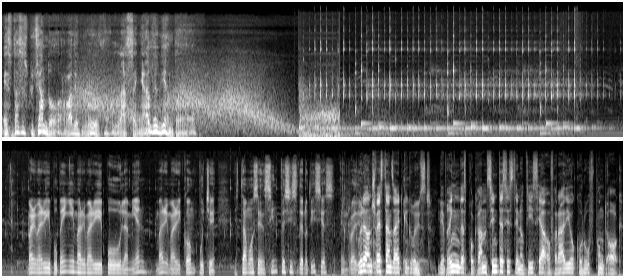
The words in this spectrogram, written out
Estás escuchando Radio Ruf, la señal del viento. Mari Mari Pupeñi, Mari Mari Pulamien, Mari Mari Compuche. Estamos en Síntesis de Noticias en Radio Brüder und. Schwestern, seid gegrüßt. Wir bringen das Programm Synthesis de Noticia auf radiokuruf.org.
